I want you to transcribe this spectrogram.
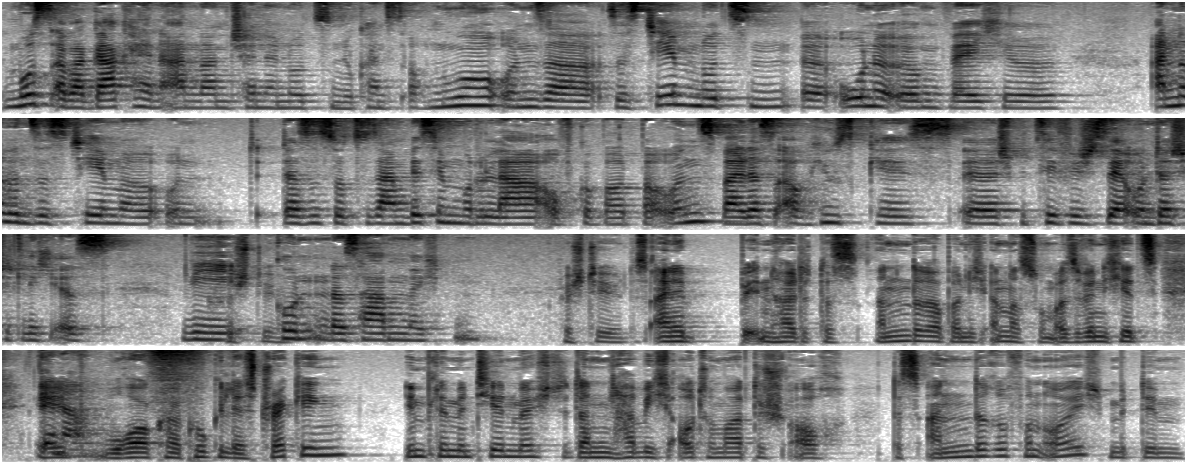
musst aber gar keinen anderen Channel nutzen. Du kannst auch nur unser System nutzen, äh, ohne irgendwelche anderen Systeme. Und das ist sozusagen ein bisschen modular aufgebaut bei uns, weil das auch Use Case-spezifisch äh, sehr unterschiedlich ist, wie Verstehe. Kunden das haben möchten. Verstehe. Das eine beinhaltet das andere, aber nicht andersrum. Also wenn ich jetzt genau. Walker Cookie-less Tracking implementieren möchte, dann habe ich automatisch auch das andere von euch mit dem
